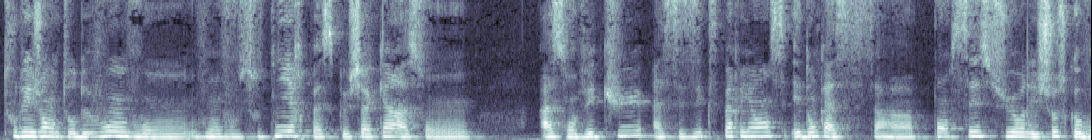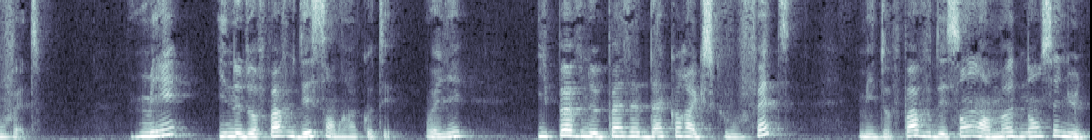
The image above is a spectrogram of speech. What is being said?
tous les gens autour de vous vont, vous soutenir parce que chacun a son, vécu, a ses expériences et donc a sa pensée sur les choses que vous faites. Mais ils ne doivent pas vous descendre à côté, vous voyez? Ils peuvent ne pas être d'accord avec ce que vous faites, mais ils ne doivent pas vous descendre en mode non c'est nul.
